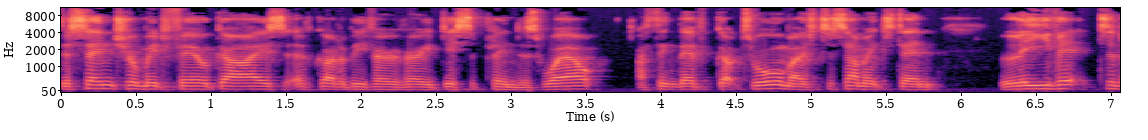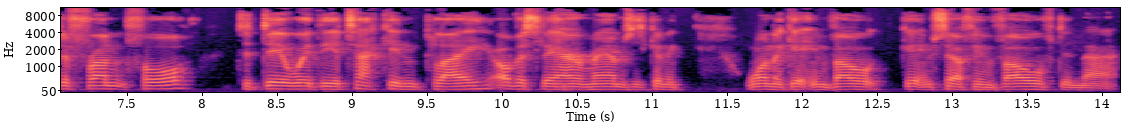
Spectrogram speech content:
the central midfield guys have got to be very, very disciplined as well. I think they've got to almost, to some extent, leave it to the front four to deal with the attacking play. Obviously, Aaron Ramsey's going to want to get involved, get himself involved in that.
